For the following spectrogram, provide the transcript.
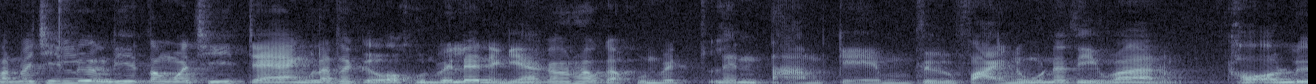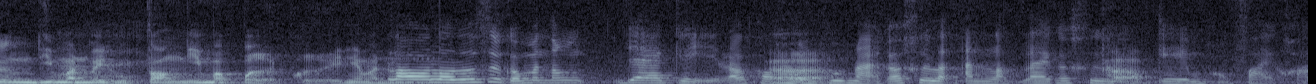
มันไม่ใช่เรื่องที่ต้องมาชี้แจง แล้วถ้าเกิดว่าคุณไปเล่นอย่างเงี้ยก็เท่ากับคุณไปเล่นตามเกมสื่อฝ่ายนู้นนะสิว่า เขาเอาเรื่องที่มันไม่ถูกต้องนี้มาเปิดเผยเนี่ยมัน เราเรารู้สึกว่ามันต้องแยกอย่างนี้แล้วพอเออคนพูดมาก็คืออันดับแรกก็คือครับเกมของฝ่ายขวา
